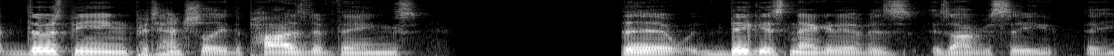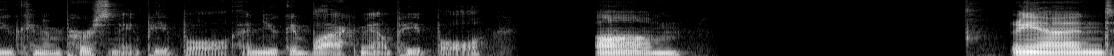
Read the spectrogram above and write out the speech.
those being potentially the positive things the biggest negative is is obviously that you can impersonate people and you can blackmail people. Um and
